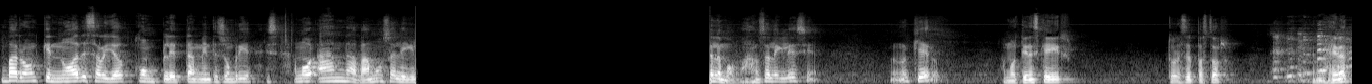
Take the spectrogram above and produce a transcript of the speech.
varón que no ha desarrollado completamente sombría. Es, amor, anda, vamos a la iglesia. Vamos a la iglesia. No, no quiero. Amor, tienes que ir. Tú eres el pastor. Imagínate.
